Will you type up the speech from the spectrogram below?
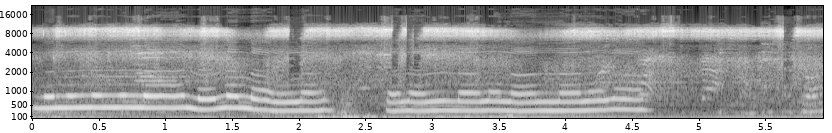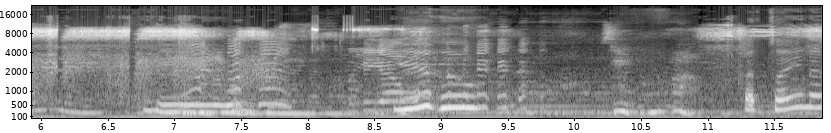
La la la la la la la la la. La la la la la la la. Yuhu. Patay na.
